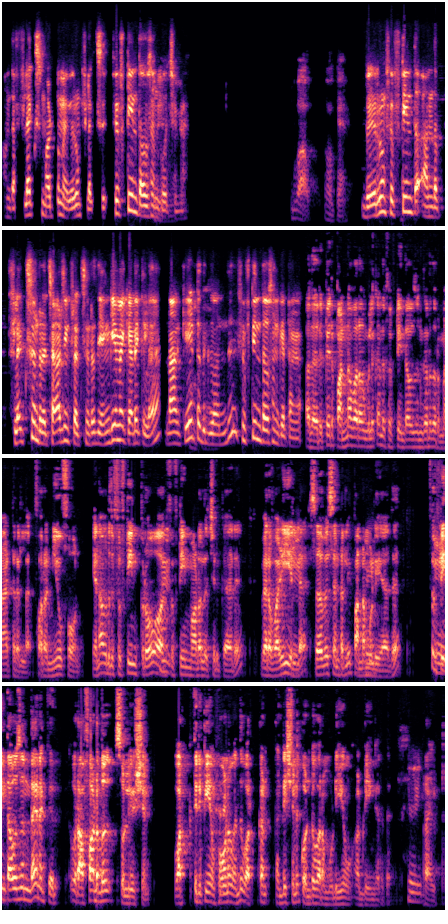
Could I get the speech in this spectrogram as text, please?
அந்த ஃபிளெக்ஸ் மட்டுமே வெறும் ஃபிளெக்ஸ் பிப்டீன் தௌசண்ட் போச்சுங்க. வெறும் 15 அந்த ஃபிளெக்ஸ்ன்ற சார்ஜிங் ஃபிளெக்ஸ்ன்றது எங்கேயுமே கிடைக்கல. நான் கேட்டதுக்கு வந்து 15000 தௌசண்ட் கேட்டாங்க. அதை ரிப்பேர் பண்ண வரவங்களுக்கு அந்த ஃபிஃப்டீன் தௌசண்ட்ங்கிறது ஒரு மேட்டர் இல்ல. ஃபார் நியூ ஃபோன் ஏன்னா ஒரு ஃபிஃப்டீன் ப்ரோ ஒரு ம். ஃபிஃப்டீன் மாடல் வச்சிருக்காரு. வேற வழி இல்ல. சர்வீஸ் சென்டர்லயும் பண்ண. முடியாது. ஃபிஃப்டீன் தௌசண்ட் தான் எனக்கு ஒரு அஃபோர்டபுள் சொல்யூஷன் ஒர்க் திருப்பி என் போனை வந்து ஒர்க் கண்டிஷனுக்கு கொண்டு வர முடியும் அப்படிங்கிறது. ரைட்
